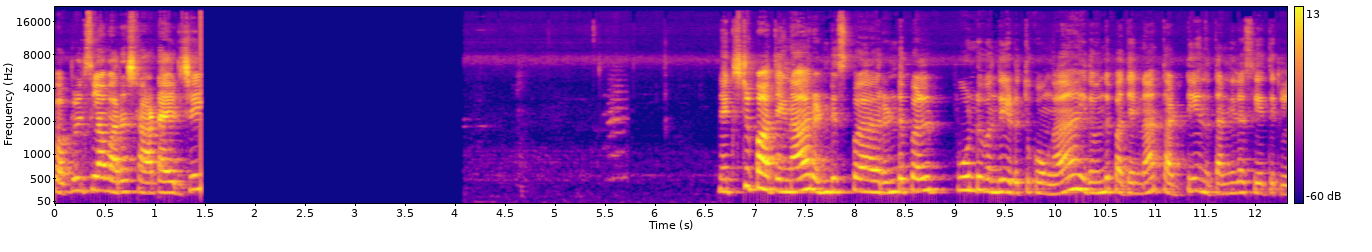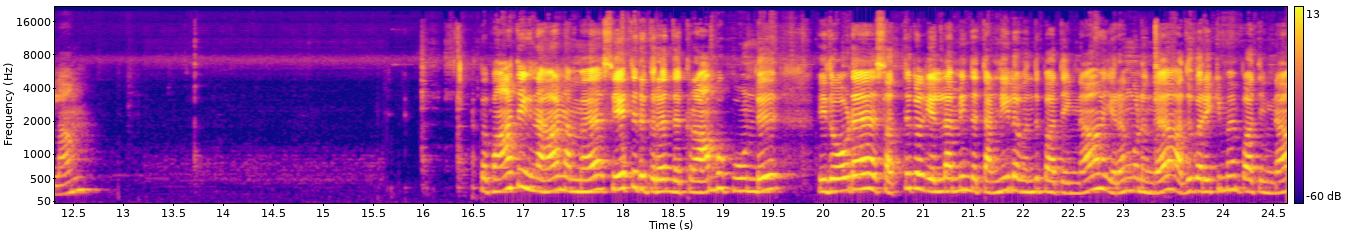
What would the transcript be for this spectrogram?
பப்பிள்ஸ்லாம் வர ஸ்டார்ட் ஆயிடுச்சு நெக்ஸ்ட்டு பார்த்தீங்கன்னா ரெண்டு ஸ்ப ரெண்டு பல் பூண்டு வந்து எடுத்துக்கோங்க. இதை வந்து பார்த்தீங்கன்னா தட்டி அந்த தண்ணியில் சேர்த்துக்கலாம். இப்போ பார்த்தீங்கன்னா நம்ம சேர்த்துருக்கிற இந்த கிராம்பு பூண்டு இதோட சத்துக்கள் எல்லாமே இந்த தண்ணியில் வந்து பார்த்தீங்கன்னா இறங்கணுங்க. அது வரைக்குமே பார்த்தீங்கன்னா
